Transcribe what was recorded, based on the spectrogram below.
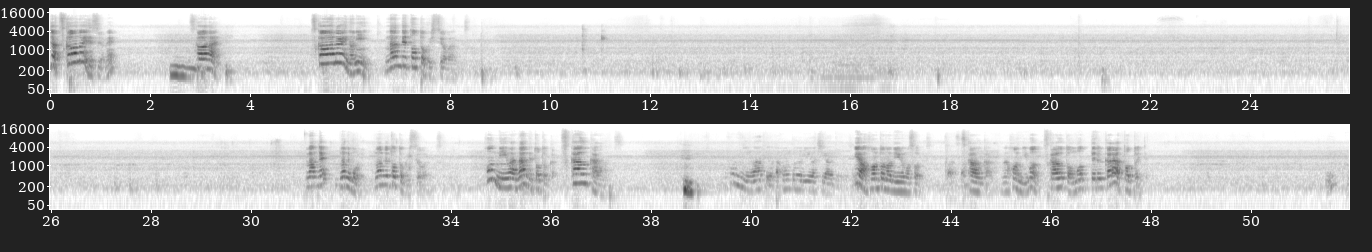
じゃあ使わないですよね。使わない。使わないのになんで取っとく必要があるなんで？なんで毛利なんで取っとく必要があるんですか？本人はなんで取っとくか？使うからなんです。本人はっていうことは本当の理由は違うってことですいや本当の理由もそうです。使か？うから。本人も使うと思ってるから取っといて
